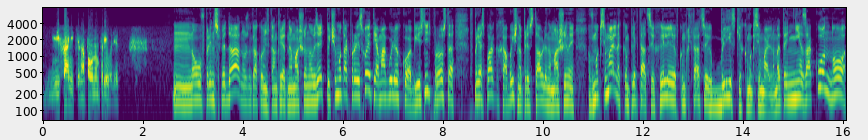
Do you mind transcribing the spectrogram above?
механики на полном приводе? Ну, в принципе, да, нужно какую-нибудь конкретную машину взять. Почему так происходит, я могу легко объяснить. Просто в пресс-парках обычно представлены машины в максимальных комплектациях или в комплектациях близких к максимальным. Это не закон, но,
